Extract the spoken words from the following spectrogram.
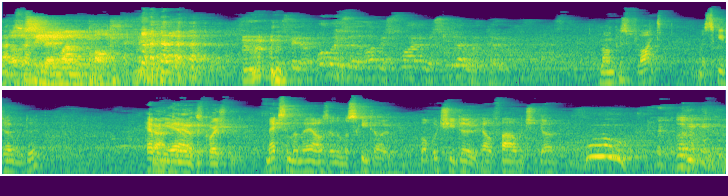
Obviously, they won the pot. what was the longest flight a mosquito would do? Longest flight mosquito would do? How many hear hours? the question. Maximum hours in a mosquito. What would she do? How far would she go?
